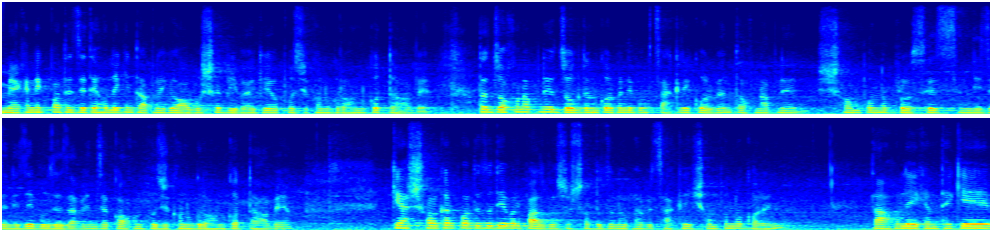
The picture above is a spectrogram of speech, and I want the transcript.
মেকানিক পদে যেতে হলে কিন্তু আপনাকে অবশ্যই বিভাগীয় প্রশিক্ষণ গ্রহণ করতে হবে। অর্থাৎ যখন আপনি যোগদান করবেন এবং চাকরি করবেন, তখন আপনি সম্পূর্ণ প্রসেস নিজে নিজে বুঝে যাবেন যে কখন প্রশিক্ষণ গ্রহণ করতে হবে। ক্যাশ সরকার পদে যদি আবার পাঁচ বছর সন্তোষজনকভাবে চাকরি সম্পন্ন করেন, তাহলে এখান থেকে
